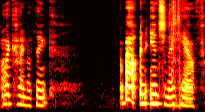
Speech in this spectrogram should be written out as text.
I kind of think about an inch and a half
